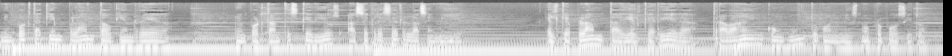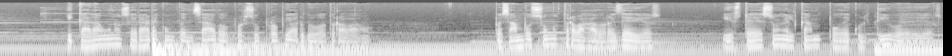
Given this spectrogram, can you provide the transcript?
No importa quién planta o quién riega, lo importante es que Dios hace crecer la semilla. El que planta y el que riega trabajan en conjunto con el mismo propósito, y cada uno será recompensado por su propio arduo trabajo. Pues ambos somos trabajadores de Dios, y ustedes son el campo de cultivo de Dios,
